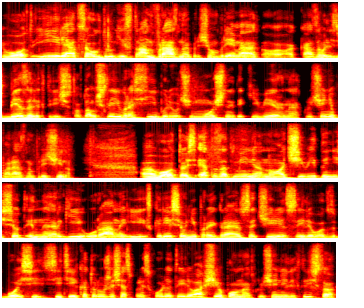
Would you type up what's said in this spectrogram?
Вот. И ряд целых других стран в разное причем время а, оказывались без электричества. В том числе и в России были очень мощные такие веерные отключения по разным причинам. А, вот, то есть это затмение, оно очевидно несет энергии урана и, скорее всего, не проиграются через или вот сбой сетей, которые уже сейчас происходят, или вообще полное отключение электричества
